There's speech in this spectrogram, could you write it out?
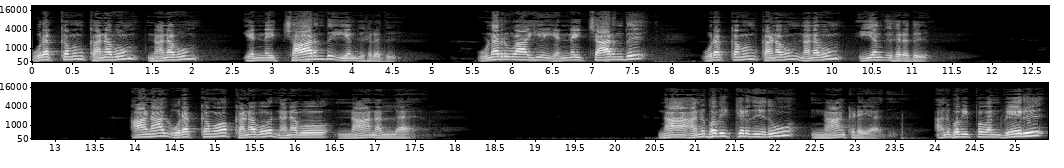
உறக்கமும் கனவும் நனவும் என்னை சார்ந்து இயங்குகிறது. உணர்வாகிய என்னை சார்ந்து உறக்கமும் கனவும் நனவும் இயங்குகிறது. ஆனால் உறக்கமோ கனவோ நனவோ நான் அல்ல நான் அனுபவிக்கிறது எதுவும் நான் கிடையாது. அனுபவிப்பவன் வேறு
